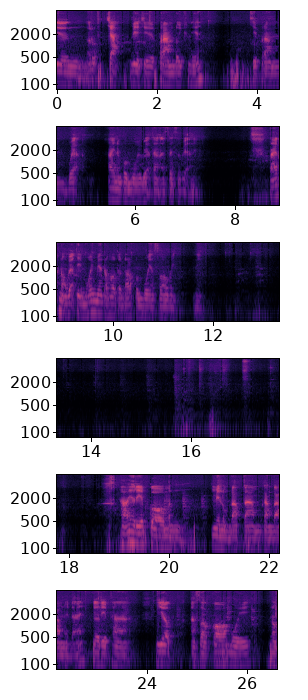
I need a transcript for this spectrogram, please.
យើងចាត់វាជា5ដូចគ្នាជា5វគ្គ ហើយនឹង6វគ្គទាំងអសេសវគ្គនេះតែក្នុងវគ្គទី1មានរហូតទៅដល់6អក្សរវិញនេះហើយរៀបក៏មិនមានលំដាប់តាមខាងដើមនេះដែរគឺរៀបថាយកអក្សរកមួយក្នុង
